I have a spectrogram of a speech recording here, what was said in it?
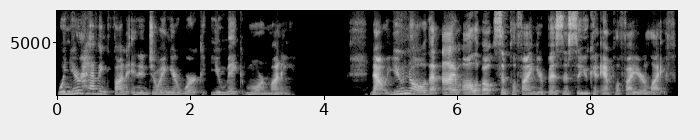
When you're having fun and enjoying your work, you make more money. Now, you know that I'm all about simplifying your business so you can amplify your life.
